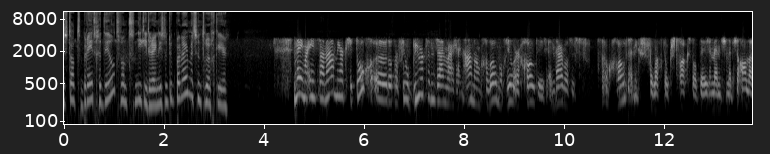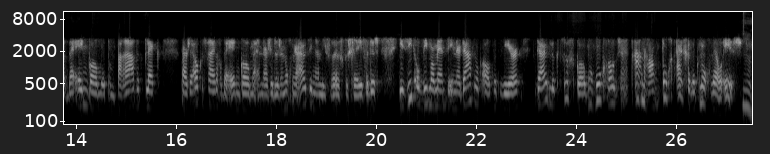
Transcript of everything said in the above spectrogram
Is dat breed gedeeld? Want niet iedereen is natuurlijk blij met zijn terugkeer. Nee, maar in Sanaa merk je toch uh, dat er veel buurten zijn waar zijn aanhang gewoon nog heel erg groot is. En daar was het ook groot. En ik verwacht ook straks dat deze mensen met z'n allen bijeenkomen op een paradeplek waar ze elke vrijdag bijeenkomen en daar zullen ze nog meer uiting aan die vreugde geven. Dus je ziet op die momenten inderdaad ook altijd weer duidelijk terugkomen hoe groot zijn aanhang toch eigenlijk nog wel is. Ja.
